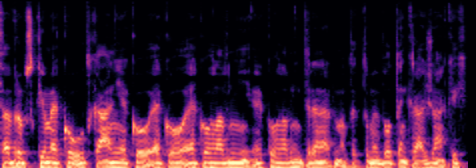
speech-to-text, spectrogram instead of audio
v evropském jako utkání jako, jako, jako, hlavní, jako hlavní trenér. No, tak to mi bylo tenkrát že nějakých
